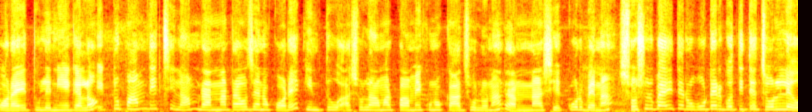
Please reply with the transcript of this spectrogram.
কড়াইয়ে তুলে নিয়ে গেল। একটু পাম দিচ্ছিলাম, রান্নাটাও যেন করে, কিন্তু আসলে আমার পামে কোনো কাজ হলো না, রান্না সে করবে না। শ্বশুর বাড়িতে রোবটের গতিতে চললেও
